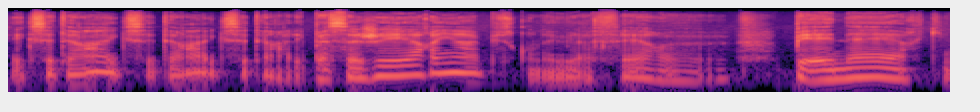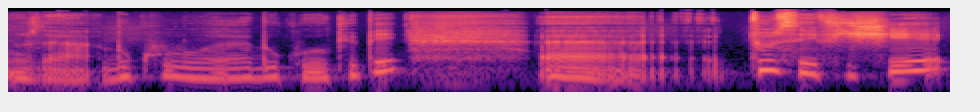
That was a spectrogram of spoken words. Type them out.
etc., etc., etc. Les passagers aériens, puisqu'on a eu l'affaire PNR qui nous a beaucoup, beaucoup occupés. Tous ces fichiers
